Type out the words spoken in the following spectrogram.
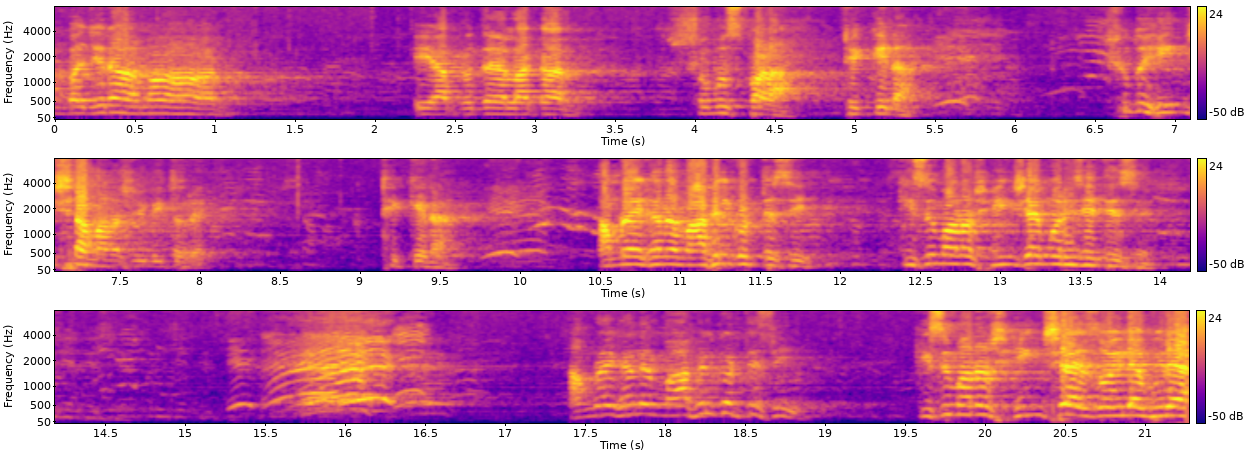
আব্বাজিরা আমার, এই আপনাদের এলাকার সবুজ পাড়া, ঠিক কিনা? শুধু হিংসা মানুষের ভিতরে, ঠিক কিনা? আমরা এখানে মাহফিল করতেছি, কিছু মানুষ হিংসায় মরে যেতেছে। আমরা এখানে মাহফিল করতেছি, কিছু মানুষ হিংসায় জইলা ঘুরা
